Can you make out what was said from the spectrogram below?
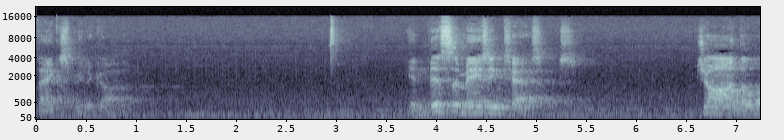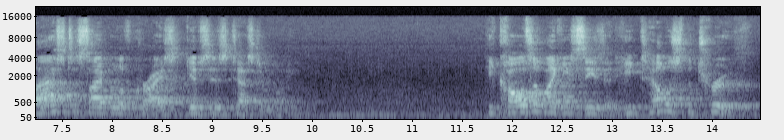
Thanks be to God. In this amazing text, John, the last disciple of Christ, gives his testimony. He calls it like he sees it. He tells the truth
